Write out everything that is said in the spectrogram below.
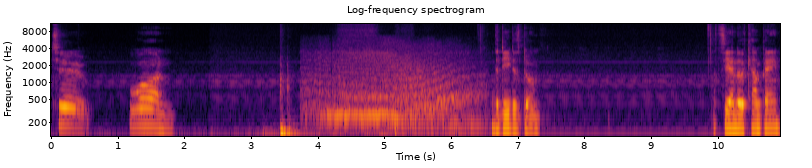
two, one. The deed is done. That's the end of the campaign.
